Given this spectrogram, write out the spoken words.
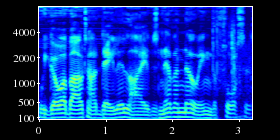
We go about our daily lives never knowing the forces.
